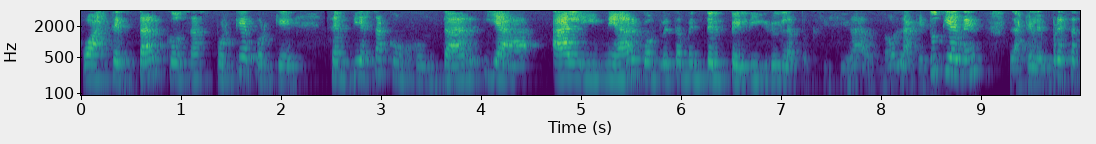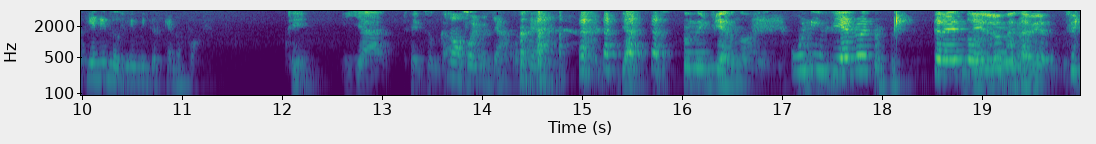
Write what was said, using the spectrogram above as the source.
o aceptar cosas. ¿Por qué? Porque se empieza a conjuntar y a alinear completamente el peligro y la toxicidad, ¿no? La que tú tienes, la que la empresa tiene y los límites que no pones. Sí, y ya se hizo un caos. No, bueno, ya, o sea. ya, un infierno. un infierno en 3, 2, De lunes a viernes. Sí,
